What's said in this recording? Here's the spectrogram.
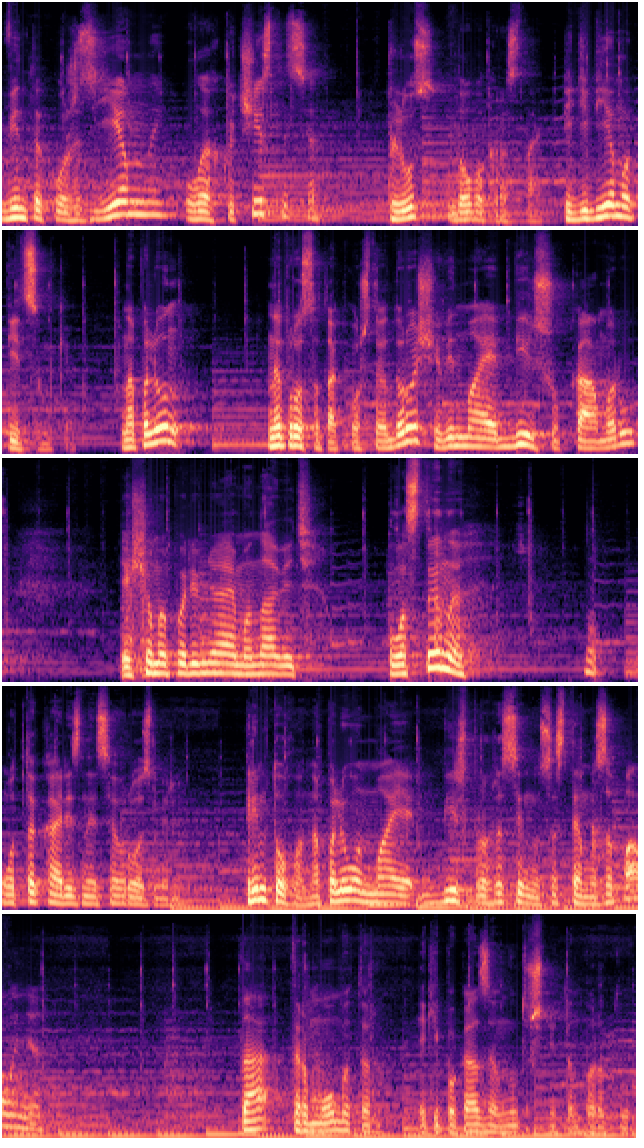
він також з'ємний, легко чиститься, плюс до використання. Підіб'ємо підсумки. Наполеон не просто так коштує дорожче, він має більшу камеру. Якщо ми порівняємо навіть пластини, ну, от така різниця в розмірі. Крім того, Наполеон має більш прогресивну систему запалення та термометр, який показує внутрішню температуру.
